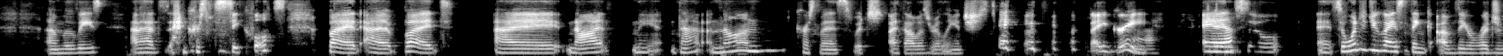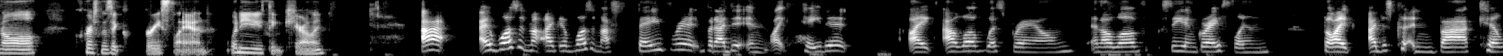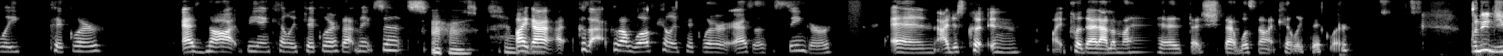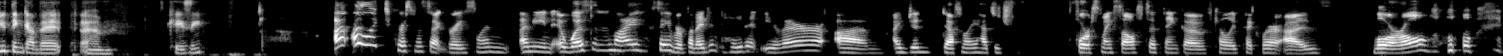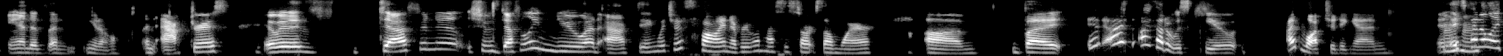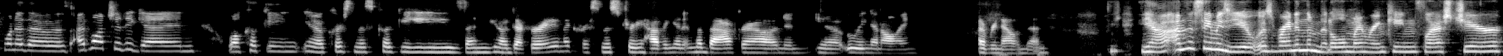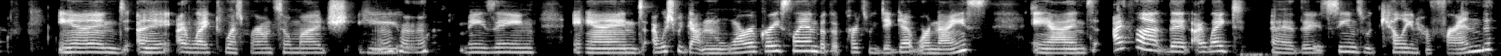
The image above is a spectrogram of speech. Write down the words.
uh, movies. I've had, Christmas sequels, but uh, but uh, not the not a non Christmas, which I thought was really interesting. I agree. Yeah. And yeah. so uh, so what did you guys think of the original Christmas at Graceland? What do you think, Carolyn? I it wasn't my like it wasn't my favorite, but I didn't like hate it. Like I love Wes Brown and I love seeing Graceland, but like I just couldn't buy Kellie Pickler as not being Kellie Pickler, if that makes sense. Mm-hmm. Like I, because I, because I love Kellie Pickler as a singer, and I just couldn't like put that out of my head that sh- that was not Kellie Pickler. What did you think of it, um, Casey? Liked Christmas at Graceland. I mean, it wasn't my favorite, but I didn't hate it either. Um, I did definitely have to tr- force myself to think of Kellie Pickler as Laurel and as an you know an actress. It was definitely she was definitely new at acting, which is fine. Everyone has to start somewhere. Um, but it, I, I thought it was cute. I'd watch it again. Mm-hmm. It's kind of like one of those. I'd watch it again while cooking, you know, Christmas cookies and you know decorating the Christmas tree, having it in the background, and you know, oohing and awing every now and then. Yeah, I'm the same as you. It was right in the middle of my rankings last year, and I I liked Wes Brown so much. He mm-hmm. was amazing, and I wish we'd gotten more of Graceland, but the parts we did get were nice. And I thought that I liked uh, the scenes with Kellie and her friend.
